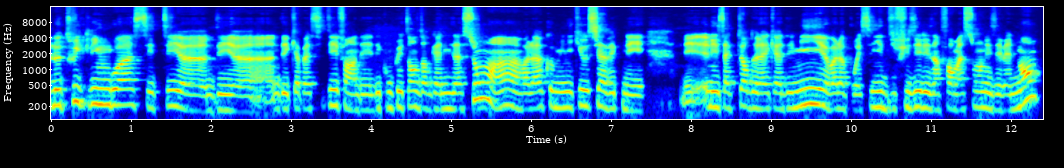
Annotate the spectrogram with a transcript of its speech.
le tweak lingua, c'était euh, des, des capacités, enfin des, des compétences d'organisation. Hein, voilà, communiquer aussi avec les, les, les acteurs de l'académie, voilà, pour essayer de diffuser les informations, les événements.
